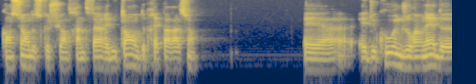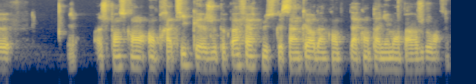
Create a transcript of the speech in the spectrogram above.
conscient de ce que je suis en train de faire et du temps de préparation. Et, et du coup, une journée de je pense qu'en pratique, je ne peux pas faire plus que 5 heures d'accompagnement par jour. En fait.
